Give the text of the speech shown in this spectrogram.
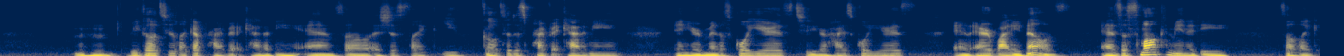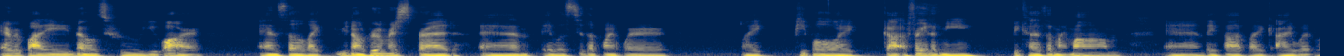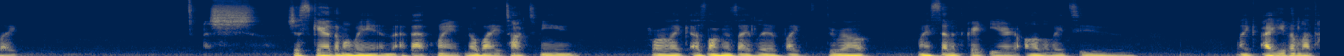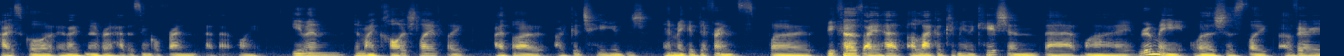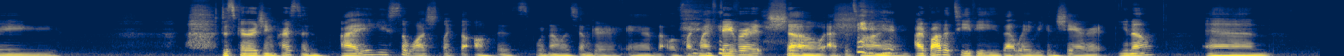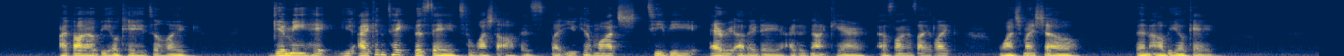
hmm We go to like a private academy, and so it's just like you go to this private academy in your middle school years to your high school years, and everybody knows. And it's a small community, so like everybody knows who you are. And so like you know rumors spread, and it was to the point where like people like got afraid of me because of my mom, and they thought like I would like just scare them away. And at that point, nobody talked to me for like as long as I lived, like throughout my seventh grade year, all the way to like I even left high school and I never had a single friend at that point. Even in my college life, like I thought I could change and make a difference, but because I had a lack of communication, that my roommate was just like a very discouraging person. I used to watch like The Office when I was younger, and that was like my favorite show at the time. I brought a TV that way we can share it, you know? And I thought it would be okay to like give me, hey, you, I can take this day to watch The Office, but you can watch TV every other day. I do not care. As long as I like watch my show, then I'll be okay.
